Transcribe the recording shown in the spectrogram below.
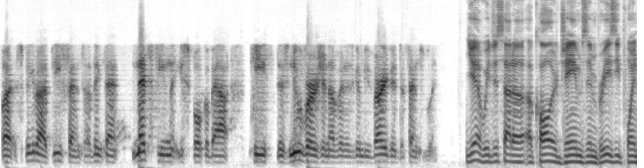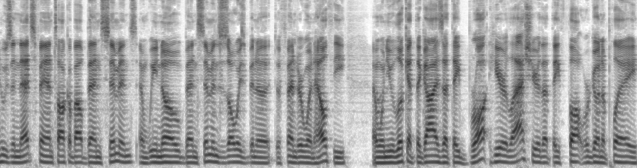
But speaking about defense, I think that Nets team that you spoke about Keith, this new version of it is going to be very good defensively. Yeah, we just had a, a, caller, James in Breezy Point, who's a Nets fan, talk about Ben Simmons, and we know Ben Simmons has always been a defender when healthy. And when you look at the guys that they brought here last year that they thought were going to play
